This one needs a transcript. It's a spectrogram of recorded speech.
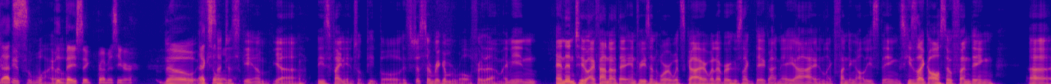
That's it's wild. the basic premise here. No, it's Excellent. such a scam. Yeah. These financial people, it's just a rigmarole for them. I mean, and then too, I found out that Andreessen Horowitz guy or whatever, who's like big on AI and like funding all these things, he's like also funding uh,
